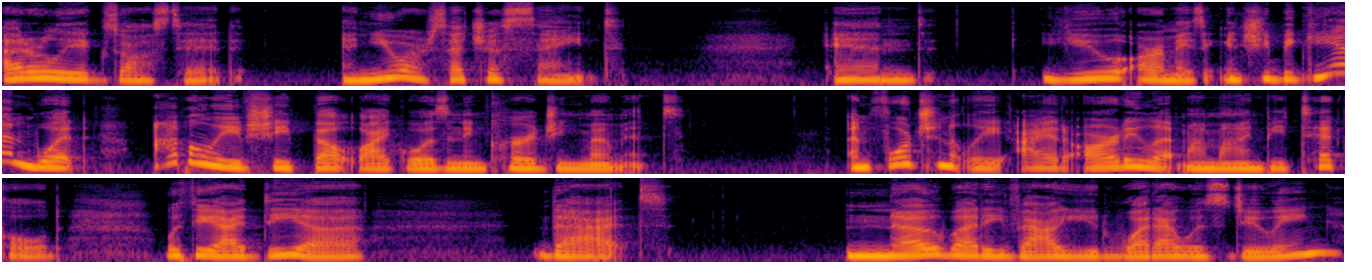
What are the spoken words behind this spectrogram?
utterly exhausted and you are such a saint. And you are amazing. And she began what I believe she felt like was an encouraging moment. Unfortunately, I had already let my mind be tickled with the idea that nobody valued what I was doing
